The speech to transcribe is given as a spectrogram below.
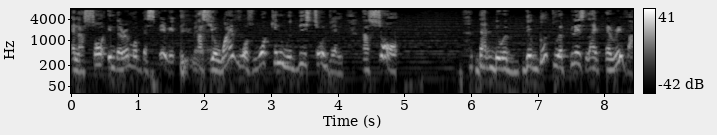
And I saw in the realm of the spirit, Amen. as your wife was walking with these children, I saw that they were they got to a place like a river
